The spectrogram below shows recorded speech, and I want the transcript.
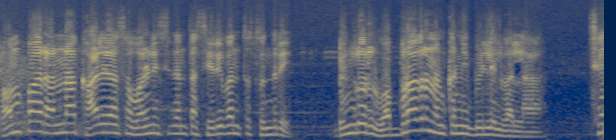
ಪಂಪರ್ ಅನ್ನ ಕಾಳಿದಾಸ ವರ್ಣಿಸಿದಂತ ಸಿರಿವಂತ ಸುಂದರಿ ಬೆಂಗಳೂರಲ್ಲಿ ಒಬ್ರಾದ್ರೂ ನನ್ ಕಣ್ಣಿಗೆ ಬೀಳ್ಲಿಲ್ವಲ್ಲ? ಛೇ.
